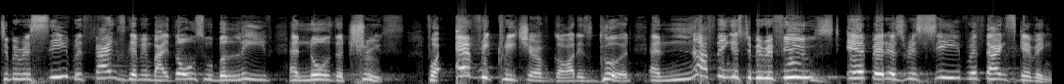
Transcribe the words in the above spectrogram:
to be received with thanksgiving by those who believe and know the truth. For every creature of God is good, and nothing is to be refused if it is received with thanksgiving,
